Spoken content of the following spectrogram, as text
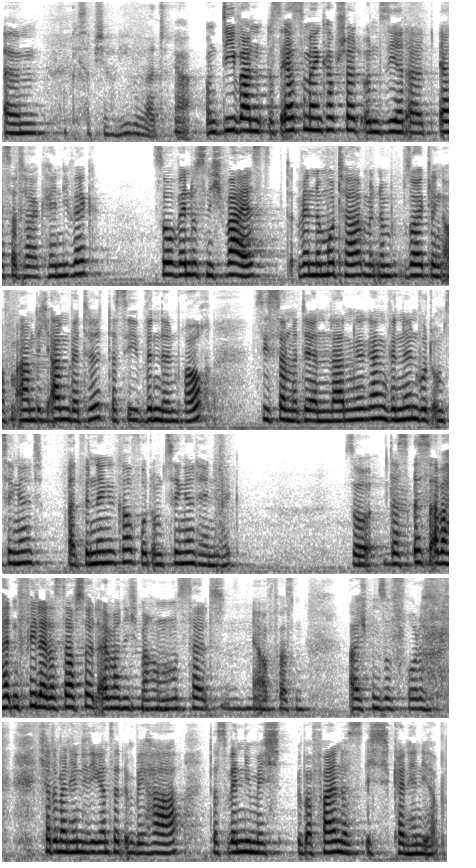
Ähm, Okay, das habe ich ja noch nie gehört. ja, und die waren das erste Mal in Kapstadt und sie hat als erster Tag Handy weg. So, wenn du es nicht weißt, wenn eine Mutter mit einem Säugling auf dem Arm dich anbettet, dass sie Windeln braucht, sie ist dann mit der in den Laden gegangen, Windeln, wurde umzingelt, hat Windeln gekauft, wurde umzingelt, Handy weg. So, das ist aber halt ein Fehler, das darfst du halt einfach nicht machen. Du musst halt ja, aufpassen. Aber ich bin so froh, dass ich hatte mein Handy die ganze Zeit im BH, dass wenn die mich überfallen, dass ich kein Handy habe.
